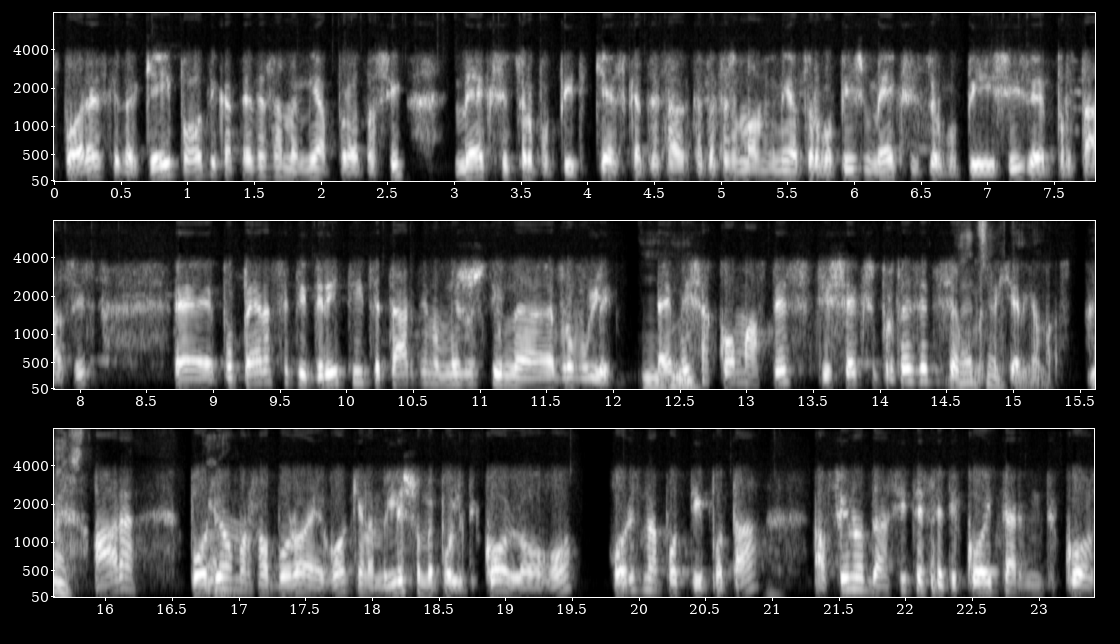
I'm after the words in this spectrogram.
σπορές και, τα, και είπε ότι κατέθεσα με μια πρόταση με έξι τροποποιητικές, κατέθεσα μάλλον μια τροποποίηση με έξι τροποποίησεις, ε, προτάσεις ε, που πέρασε την Τρίτη ή Τετάρτη νομίζω στην ε, Ευρωβουλή. Mm-hmm. Εμείς ακόμα αυτές τις έξι προτάσεις δεν τις έχουμε στα χέρια μας. Άρα πολύ όμορφα μπορώ εγώ και να μιλήσω με πολιτικό λόγο χωρίς να πω τίποτα αφήνοντας είτε θετικό είτε αρνητικό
